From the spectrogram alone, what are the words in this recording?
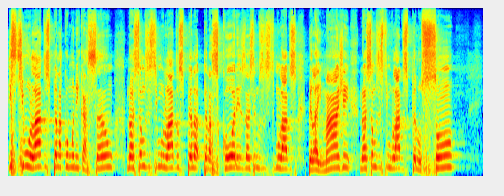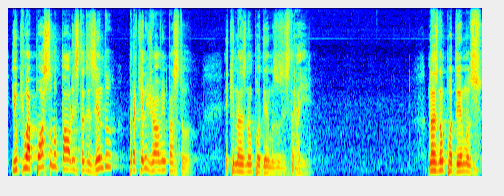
estimulados pela comunicação, nós somos estimulados pela, pelas cores, nós somos estimulados pela imagem, nós somos estimulados pelo som. E o que o apóstolo Paulo está dizendo para aquele jovem pastor é que nós não podemos nos distrair. Nós não podemos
